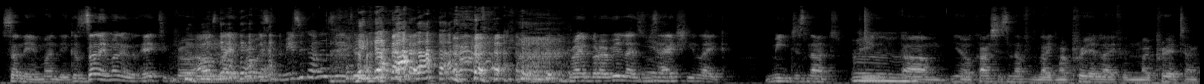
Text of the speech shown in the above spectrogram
Sunday and Monday because Sunday and Monday was hectic, bro. I was like, bro, is it the music I was listening right, but I realized it was Yeah. actually like me just not being Mm. um, you know conscious enough of like my prayer life and my prayer time.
